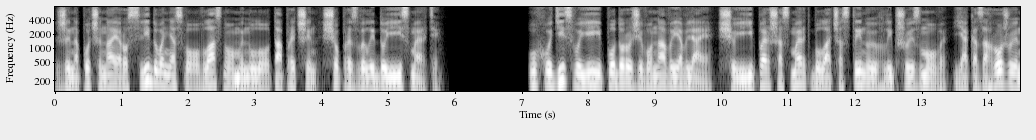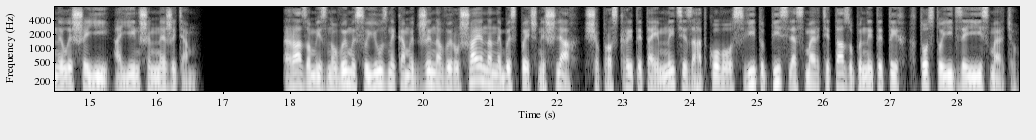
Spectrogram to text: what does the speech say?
Жина починає розслідування свого власного минулого та причин, що призвели до її смерті. У ході своєї подорожі вона виявляє, що її перша смерть була частиною глибшої змови, яка загрожує не лише їй, а й іншим нежиттям. Разом із новими союзниками Джина вирушає на небезпечний шлях, щоб розкрити таємниці загадкового світу після смерті та зупинити тих, хто стоїть за її смертю.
